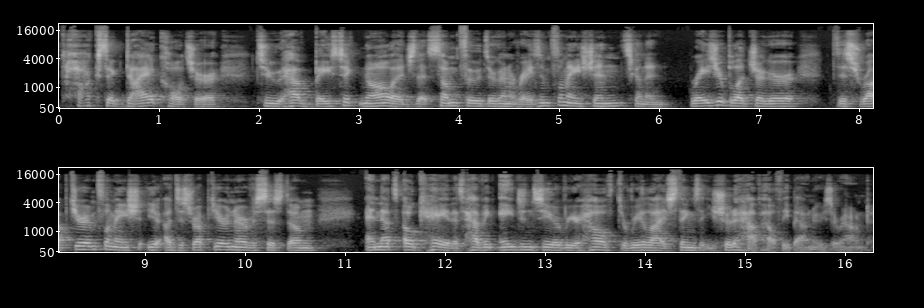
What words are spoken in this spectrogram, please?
toxic diet culture to have basic knowledge that some foods are going to raise inflammation, it's going to raise your blood sugar, disrupt your inflammation, uh, disrupt your nervous system and that's okay. That's having agency over your health to realize things that you should have healthy boundaries around.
